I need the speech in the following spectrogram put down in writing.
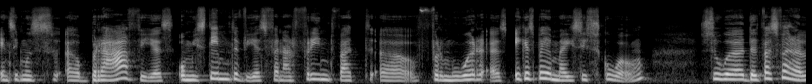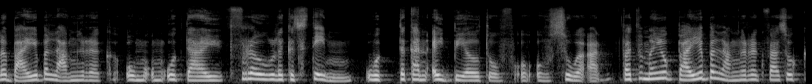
en sy moes uh, braaf wees om die stem te wees van haar vriend wat uh, vermoor is. Ek is by 'n meisie skool So dit was vir hulle baie belangrik om om ook daai vroulike stem ook te kan uitbeeld of of, of so aan. Wat vir my ook baie belangrik was ook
